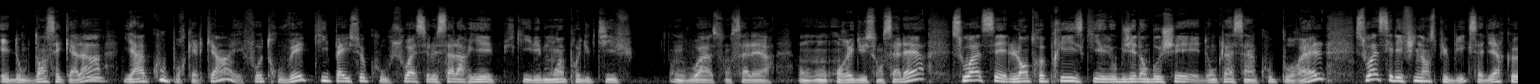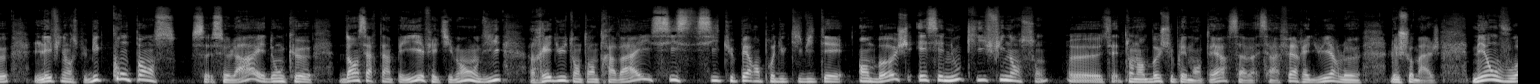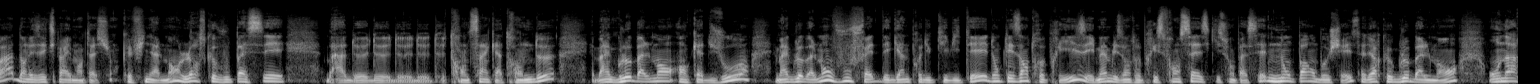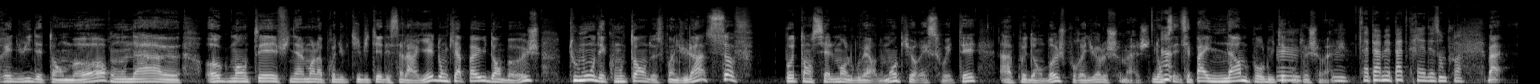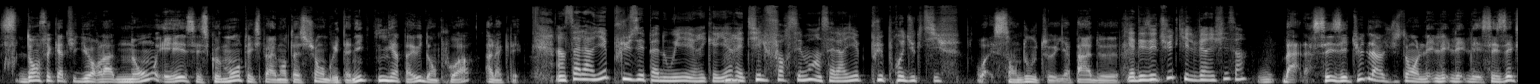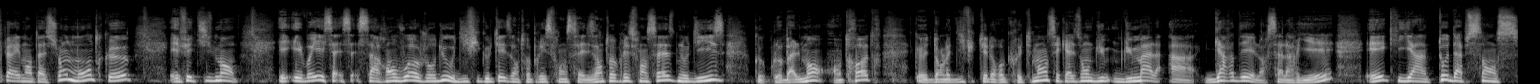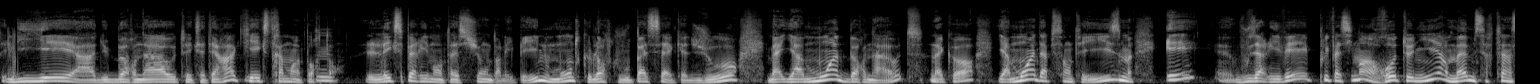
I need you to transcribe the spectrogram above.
Et donc, dans ces cas-là, il y a un coût pour quelqu'un et il faut trouver qui paye ce coût. Soit c'est le salarié, puisqu'il est moins productif on voit son salaire, on, on réduit son salaire. Soit c'est l'entreprise qui est obligée d'embaucher et donc là c'est un coût pour elle. Soit c'est les finances publiques, c'est-à-dire que les finances publiques compensent cela. Et donc, euh, dans certains pays, effectivement, on dit réduis ton temps de travail. Si, si tu perds en productivité, embauche. Et c'est nous qui finançons euh, ton embauche supplémentaire. Ça va, ça va faire réduire le, le, chômage. Mais on voit dans les expérimentations que finalement, lorsque vous passez bah, de, de, de, de, 35 à 32, eh ben, globalement, en 4 jours, eh ben, globalement, vous faites des gains de productivité. Et donc, les entreprises, et même les entreprises françaises qui sont passées, n'ont pas embauché. C'est-à-dire que globalement, on a réduit des temps morts, on a euh, augmenter finalement la productivité des salariés. Donc il n'y a pas eu d'embauche. Tout le monde est content de ce point de vue-là, sauf potentiellement le gouvernement qui aurait souhaité un peu d'embauche pour réduire le chômage. Donc ah. c'est pas une arme pour lutter mmh. contre le chômage. Mmh. Ça permet pas de créer des emplois. Bah, dans ce cas de figure-là, non, et c'est ce que montre l'expérimentation britannique. Il n'y a pas eu d'emploi à la clé. Un salarié plus épanoui, Eric Ayer, mmh. est-il forcément un salarié plus productif? Ouais, sans doute. Il n'y a pas de. Il y a des études qui le vérifient, ça? Bah, ces études-là, justement, les, les, les, ces expérimentations montrent que, effectivement, et, vous voyez, ça, ça renvoie aujourd'hui aux difficultés des entreprises françaises. Les entreprises françaises nous disent que globalement, entre autres, que dans la difficulté de recrutement, c'est qu'elles ont du, du, mal à garder leurs salariés et qu'il y a un taux d'absence lié à du burn-out, etc., qui est extrêmement important. Mm l'expérimentation dans les pays nous montre que lorsque vous passez à quatre jours, ben, il y a moins de burn-out, d'accord? Il y a moins d'absentéisme et vous arrivez plus facilement à retenir, même certains,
